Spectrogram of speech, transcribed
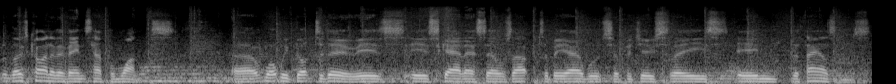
those kind of events happen once. Uh, what we've got to do is is scale ourselves up to be able to produce these in the thousands.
